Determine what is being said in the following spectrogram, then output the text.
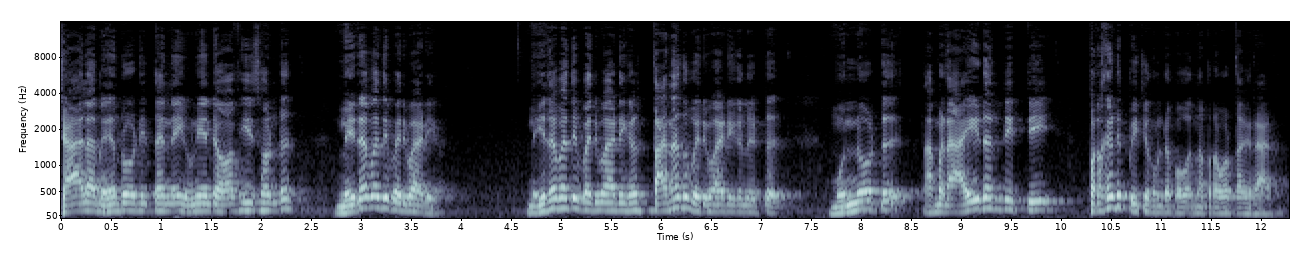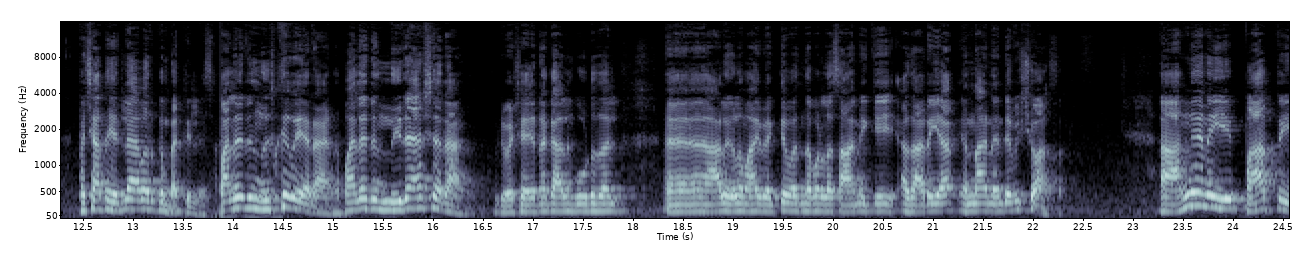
ചാല മെയിൻ റോഡിൽ തന്നെ യൂണിയന്റെ ഓഫീസുണ്ട്. നിരവധി പരിപാടികൾ നിരവധി പരിപാടികൾ തനത് പരിപാടികളിട്ട് മുന്നോട്ട് നമ്മുടെ ഐഡന്റിറ്റി പ്രകടിപ്പിച്ചു കൊണ്ടുപോകുന്ന പ്രവർത്തകരാണ്. പക്ഷെ അത് എല്ലാവർക്കും പറ്റില്ല. പലരും നിഷ്ക്രിയരാണ് പലരും നിരാശരാണ്. ഒരുപക്ഷെ എന്നെക്കാളും കൂടുതൽ ആളുകളുമായി വ്യക്തിബന്ധമുള്ള സ്വാമിക്ക് അതറിയാം എന്നാണ് എന്റെ വിശ്വാസം. അങ്ങനെ ഈ പാർട്ടി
